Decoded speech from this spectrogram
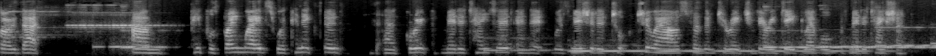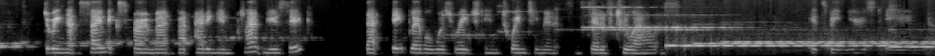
so that um, people's brain waves were connected a group meditated and it was measured. It took two hours for them to reach a very deep level of meditation. Doing that same experiment but adding in plant music that deep level was reached in 20 minutes instead of two hours. It's been used in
